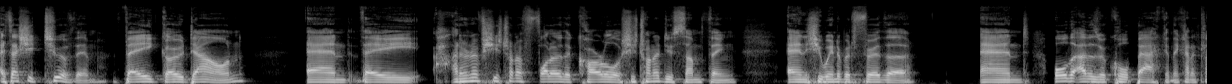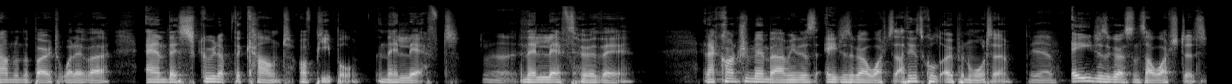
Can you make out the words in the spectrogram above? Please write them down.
it's actually two of them. They go down and they I don't know if she's trying to follow the coral or she's trying to do something and she went a bit further and all the others were called back and they kind of climbed on the boat or whatever and they screwed up the count of people and they left. And they left her there. And I can't remember I mean it was ages ago I watched it. I think it's called Open Water. Yeah. ages ago since I watched it.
